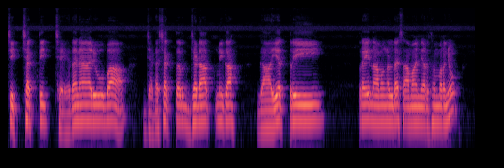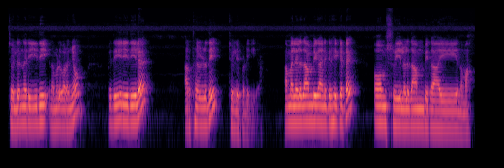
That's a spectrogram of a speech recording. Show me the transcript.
ചിച്ഛക്തി ഛേദനാരൂപ ജഡശക്തിർജഡാത്മിക ഗായത്രി. ഇത്രയും നാമങ്ങളുടെ സാമാന്യാർത്ഥം പറഞ്ഞു ചൊല്ലുന്ന രീതി നമ്മൾ പറഞ്ഞു. ഇത് ഈ രീതിയിൽ അർത്ഥം എഴുതി ചൊല്ലിപ്പഠിക്കുക. അമ്മ ലളിതാംബിക അനുഗ്രഹിക്കട്ടെ. ഓം ശ്രീ ലളിതാംബികായി നമഃ.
